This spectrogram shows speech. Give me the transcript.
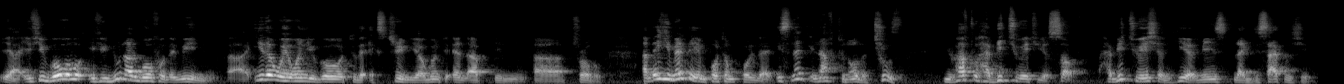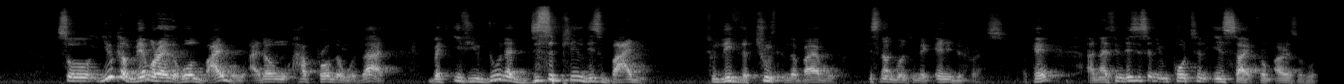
Yeah, if you go, if you do not go for the mean, uh, either way, when you go to the extreme, you are going to end up in uh, trouble. And then he made the important point that it's not enough to know the truth. You have to habituate yourself. Habituation here means like discipleship. So you can memorize the whole Bible. I don't have problem with that. But if you do not discipline this body to live the truth in the Bible, it's not going to make any difference. Okay? And I think this is an important insight from Aristotle.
